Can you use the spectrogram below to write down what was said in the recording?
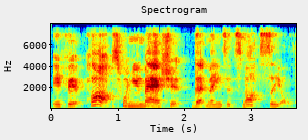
If it pops when you mash it, that means it's not sealed.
